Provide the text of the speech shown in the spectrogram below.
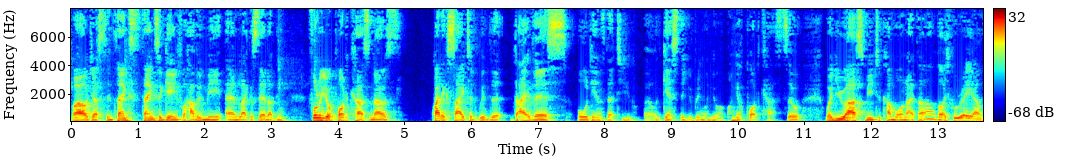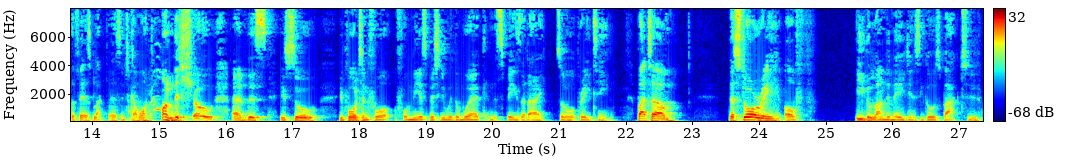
Wow, Justin, thanks, thanks again for having me. And like I said, I've been following your podcast, and I was quite excited with the diverse audience that you, uh, guests that you bring on your on your podcast. So when you asked me to come on, I thought, oh gosh, hooray! I'm the first black person to come on on the show, and this is so important for for me, especially with the work and the space that I sort of operate in. But um, the story of Eagle London Agency goes back to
